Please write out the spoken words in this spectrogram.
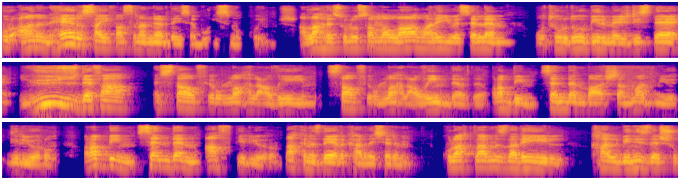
Kur'an'ın her sayfasına neredeyse bu ismi koymuş. Allah Resulü sallallahu aleyhi ve sellem oturduğu bir mecliste yüz defa Estağfirullahal azim, estağfirullahal azim derdi. Rabbim senden bağışlanma diliyorum. Rabbim senden af diliyorum. Bakınız değerli kardeşlerim, kulaklarınızla değil, kalbinizle şu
